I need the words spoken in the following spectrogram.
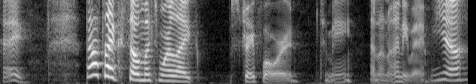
Hey, That's like so much more like straightforward to me. I don't know. Anyway, yeah.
